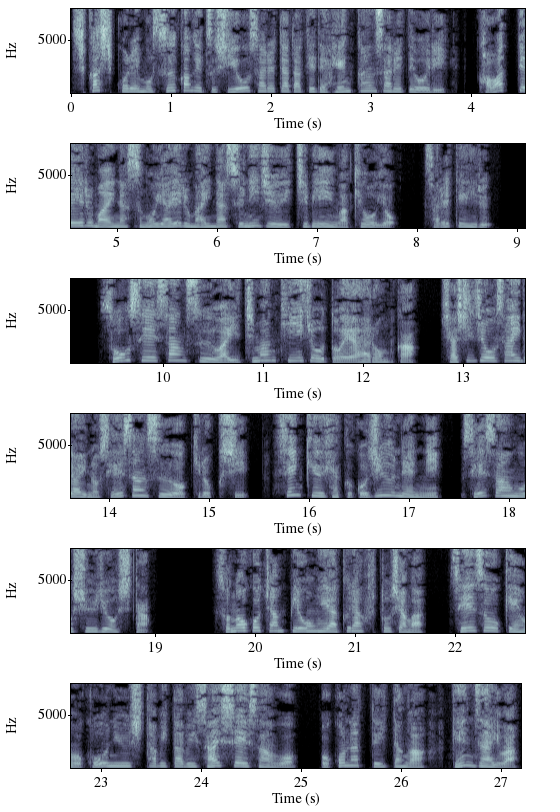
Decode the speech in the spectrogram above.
しかしこれも数ヶ月使用されただけで変換されており、代わって L-5 や L-21B が供与されている。総生産数は1万機以上とエアロン化、車史上最大の生産数を記録し、1950年に生産を終了した。その後チャンピオンエアクラフト社が製造権を購入したびたび再生産を行っていたが、現在は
